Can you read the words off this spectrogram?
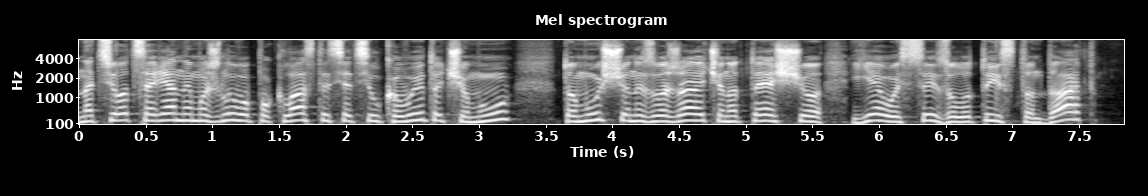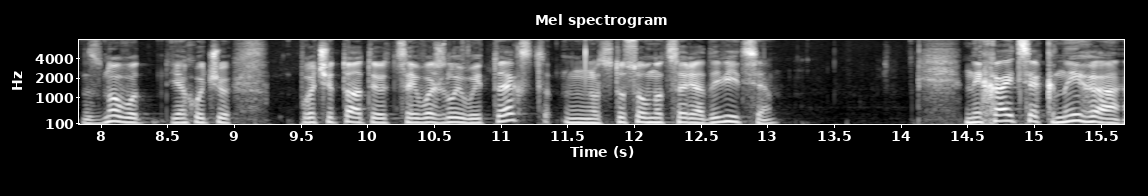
На цього царя неможливо покластися цілковито. Чому? Тому що, незважаючи на те, що є ось цей золотий стандарт, знову я хочу прочитати цей важливий текст стосовно царя. Дивіться. Нехай ця книга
